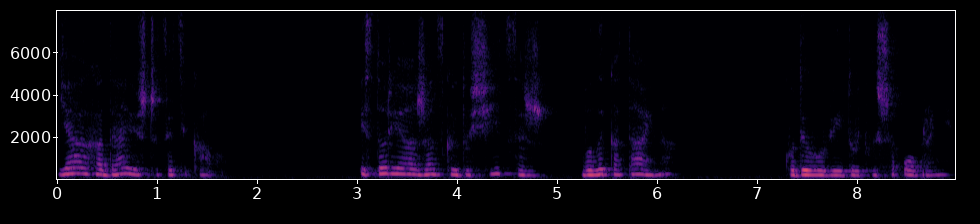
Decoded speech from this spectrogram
Я гадаю, що це цікаво. Історія женської душі це ж велика тайна, куди увійдуть лише обрані.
